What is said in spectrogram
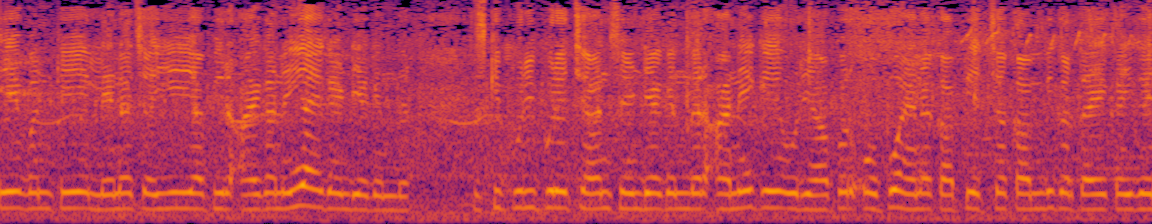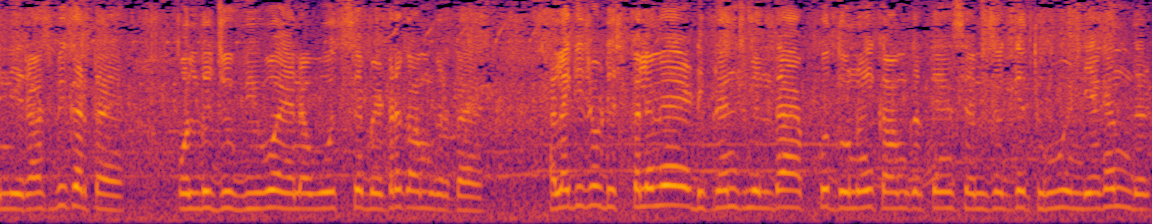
ए वन के लेना चाहिए या फिर आएगा, नहीं आएगा इंडिया के अंदर। इसकी पूरी पूरे चांस है इंडिया के अंदर आने के और यहाँ पर ओप्पो है ना, काफ़ी अच्छा काम भी करता है कहीं कहीं निराश भी करता है। ऑल जो वीवो है ना, वो उससे बेटर काम करता है। हालाँकि जो डिस्प्ले में डिफरेंस मिलता है, आपको दोनों ही काम करते हैं सैमसंग के थ्रू इंडिया के अंदर।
